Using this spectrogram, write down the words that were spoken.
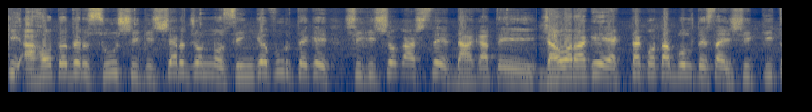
কি আহতদের সুচিকিৎসার জন্য সিঙ্গাপুর থেকে চিকিৎসক আসছে ঢাকাতে। যাওয়ার আগে একটা কথা বলতে চাই, শিক্ষিত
